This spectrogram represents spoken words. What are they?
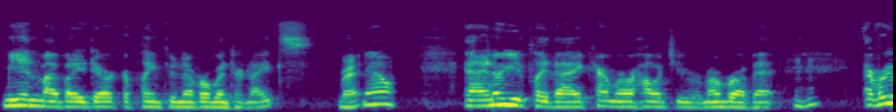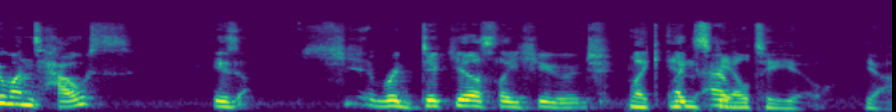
me and my buddy Derek are playing through Neverwinter Nights Right. now. And I know you played that. I can't remember how much you remember of it. Everyone's house is ridiculously huge. Like in Like, I- scale to you. Yeah.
